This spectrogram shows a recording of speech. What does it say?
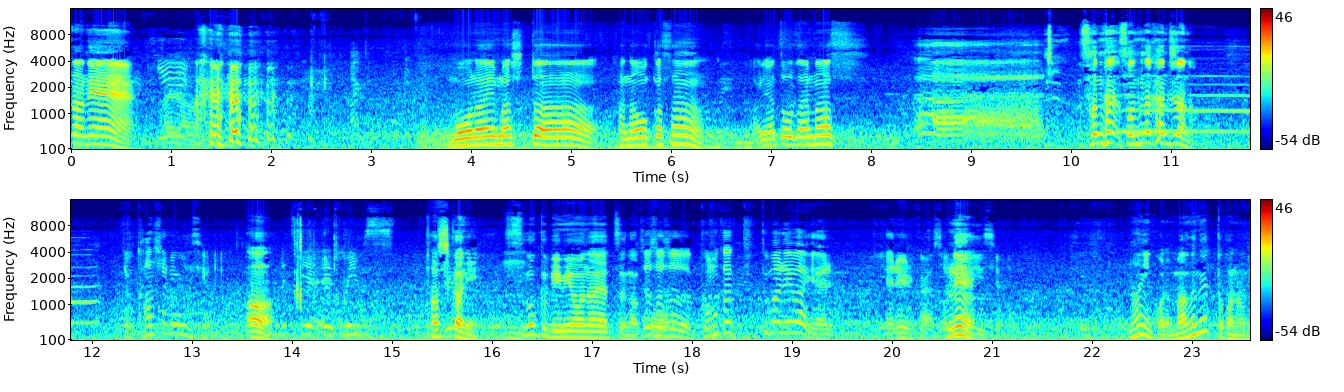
たねもらい。ました花岡さんありがとうござい。ますそんなそんな感じなのでも感謝が多いんですよね。ああ確かにすごく微妙なやつがこそうそうそう、細かく含まれはやれやれるから、それがいいですよね。何これ？マグネットかなんか？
